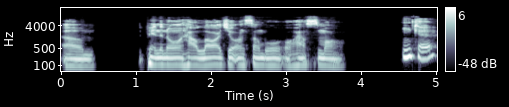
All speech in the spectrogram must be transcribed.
Um, depending on how large your ensemble or how small. Okay.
